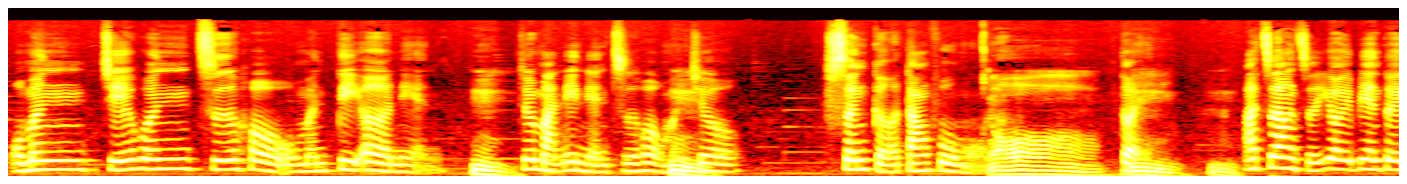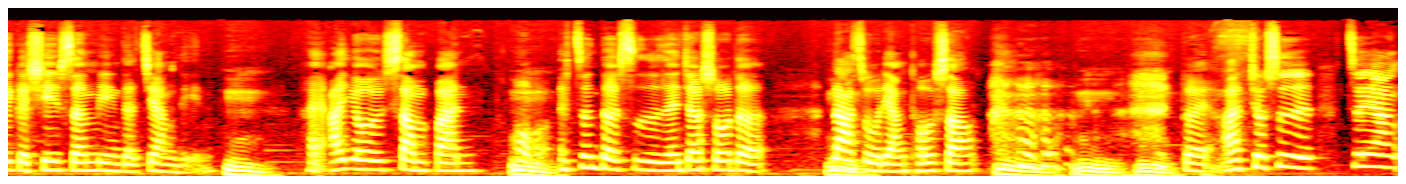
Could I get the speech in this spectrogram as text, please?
我们结婚之后，我们第二年，嗯，就满一年之后，我们就升格当父母了。哦，对，嗯，嗯啊，这样子又面对一个新生命的降临，嗯，哎，啊，又上班，哦，哎，真的是人家说的蜡烛两头烧，嗯嗯，对啊，就是这样。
